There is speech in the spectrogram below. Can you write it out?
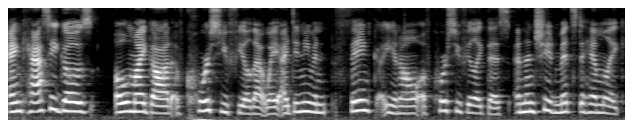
And Cassie goes, oh my god of course you feel that way. I didn't even think you know of course you feel like this. And then she admits to him like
